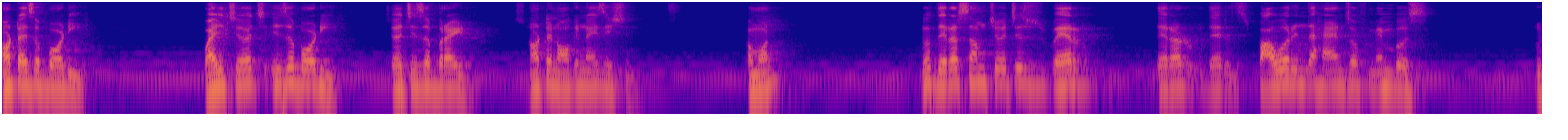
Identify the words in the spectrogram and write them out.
not as a body. While church is a body church is a bride it's not an organization come on no, there are some churches where there are there is power in the hands of members to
